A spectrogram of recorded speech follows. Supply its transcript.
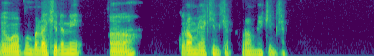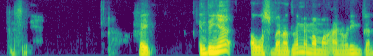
Ya, walaupun pada akhirnya ini uh, kurang meyakinkan, kurang meyakinkan. Baik, intinya Allah Subhanahu wa taala memang menganonimkan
